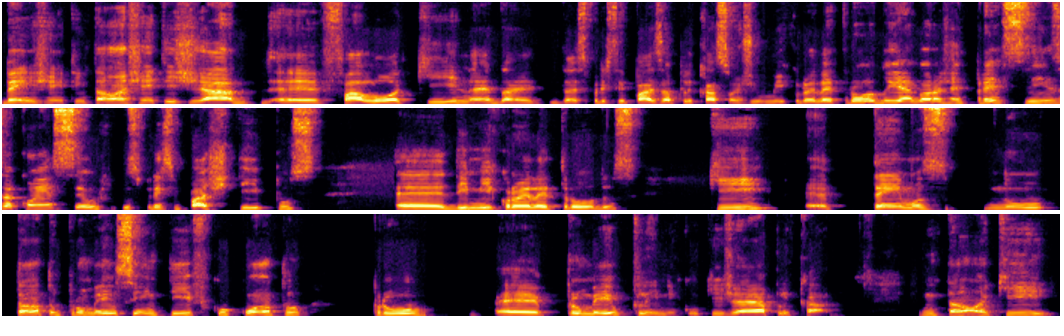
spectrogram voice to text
Bem, gente, então a gente já é, falou aqui né, da, das principais aplicações de um microeletrodo e agora a gente precisa conhecer os, os principais tipos é, de microeletrodos que é, temos no tanto para o meio científico quanto para o é, meio clínico, que já é aplicado. Então, aqui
